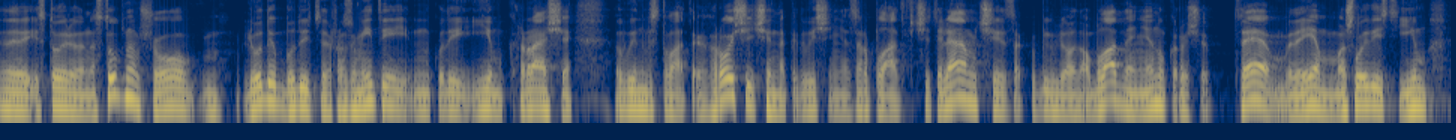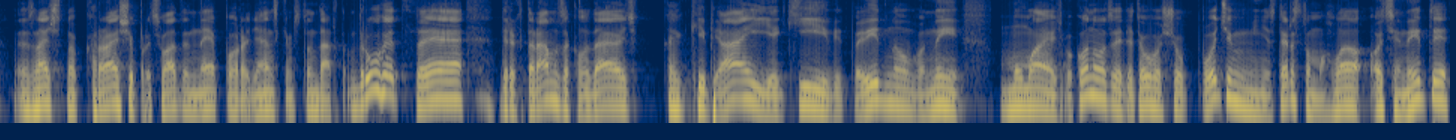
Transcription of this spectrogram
е, історію наступним, що люди будуть розуміти, куди їм краще інвестувати гроші, чи на підвищення зарплат вчителям, чи закупівлю обладнання. Ну коротше, це дає можливість їм значно краще працювати не по радянським стандартам. Друге, це директорам закладають. KPI, які відповідно вони мають виконувати для того, щоб потім міністерство могло оцінити,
